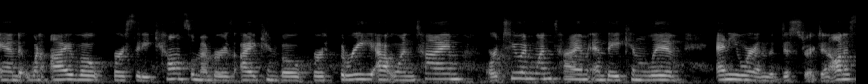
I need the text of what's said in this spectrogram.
and when I vote for city council members, I can vote for three at one time or two in one time, and they can live anywhere in the district. And honest,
